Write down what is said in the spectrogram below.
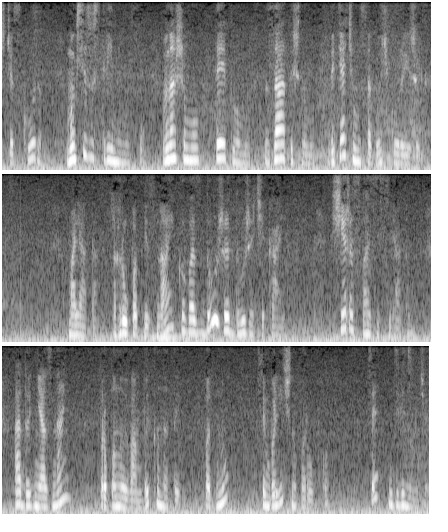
що скоро ми всі зустрінемося в нашому теплому, затишному дитячому садочку Рижик. Малята, група Пізнайко вас дуже-дуже чекає. Ще раз вас зі святом. А до Дня знань пропоную вам виконати одну символічну поробку. Це дзвіночок,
